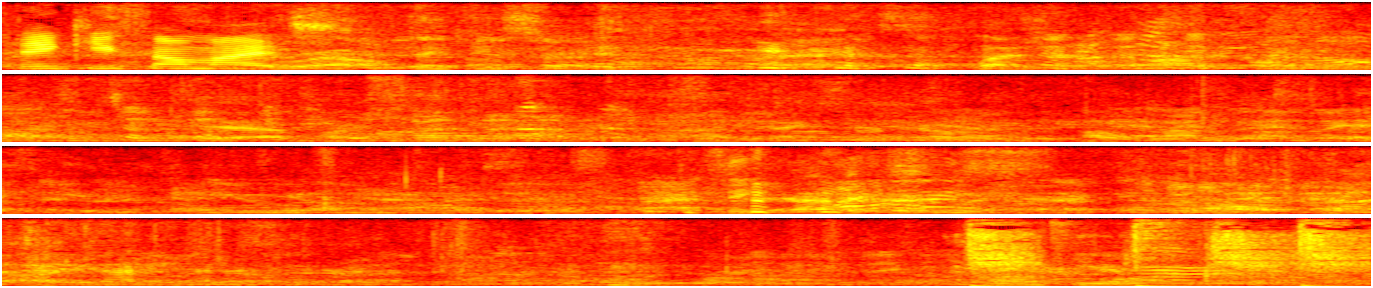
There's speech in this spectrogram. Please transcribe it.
Thank you so much. Well, Thank you, sir. Pleasure. Yeah, my, thanks for coming. Oh, Thank you.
